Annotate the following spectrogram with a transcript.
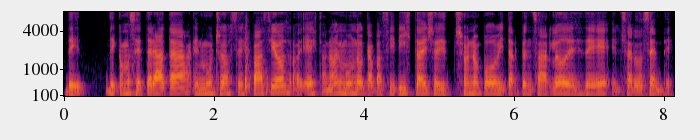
de, de cómo se trata en muchos espacios esto, ¿no? El mundo capacitista, yo, yo no puedo evitar pensarlo desde el ser docente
